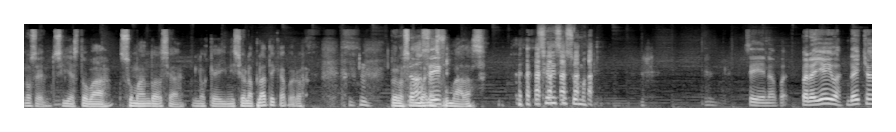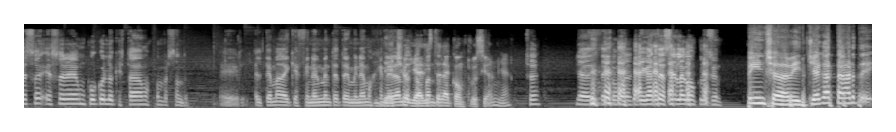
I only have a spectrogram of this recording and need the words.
No sé si esto va sumando hacia lo que inició la plática, pero, pero son buenas fumadas. Sí, sí suma. Sí, no, para allá iba. De hecho, eso, eso era un poco lo que estábamos conversando. El, tema de que finalmente terminamos generando. De hecho, ya diste la conclusión, ¿ya? Sí, ya diste como, llegaste a hacer la conclusión. Pincha David, llega tarde,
